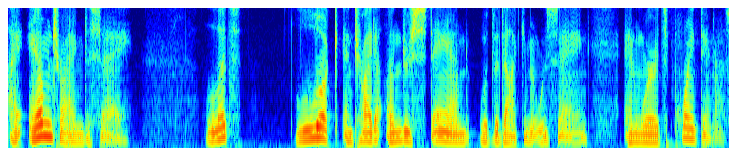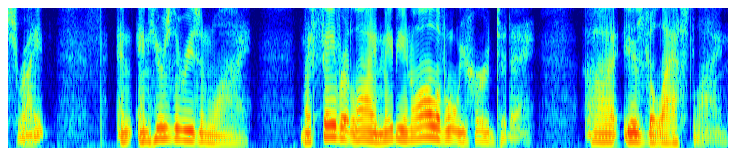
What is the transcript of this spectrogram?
I am trying to say, let's look and try to understand what the document was saying and where it's pointing us, right? And, and here's the reason why. My favorite line, maybe in all of what we heard today, uh, is the last line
